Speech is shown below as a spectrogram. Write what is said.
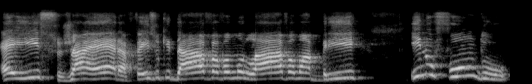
É isso, já era, fez o que dava, vamos lá, vamos abrir. E no fundo,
